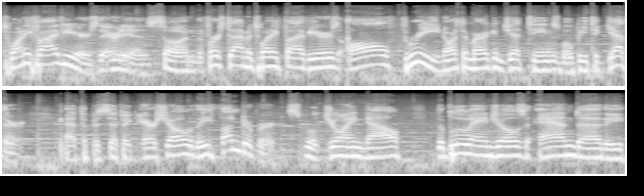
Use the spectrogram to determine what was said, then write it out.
25 years, there it is. So, in the first time in 25 years, all three North American jet teams will be together at the Pacific Air Show. The Thunderbirds will join now the Blue Angels and uh, the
